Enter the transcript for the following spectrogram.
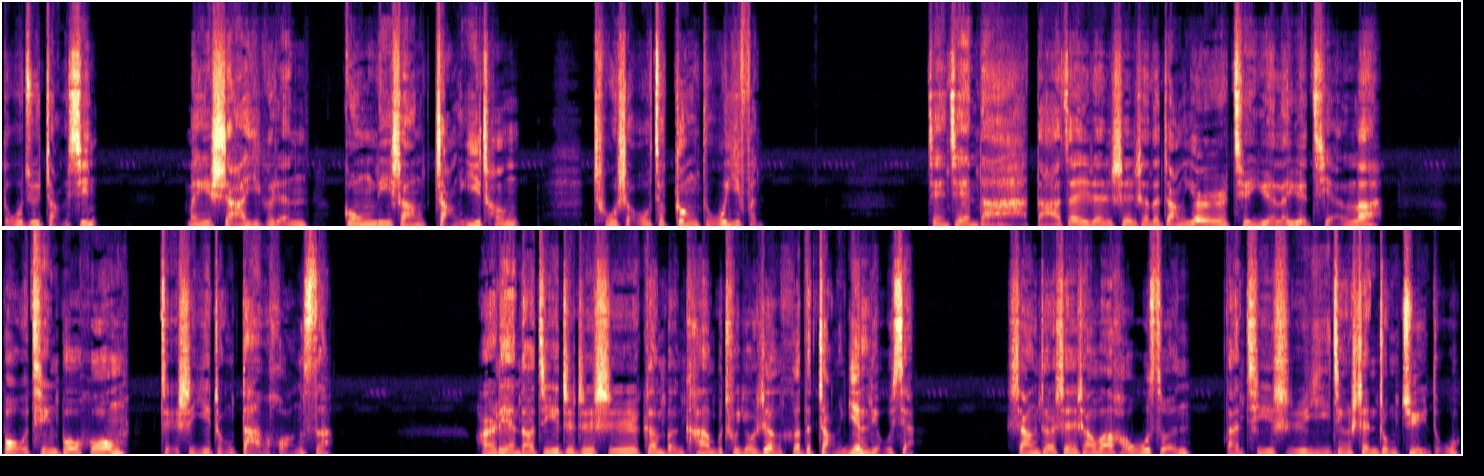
独具掌心，每杀一个人，功力上长一成，出手就更毒一分。渐渐的，打在人身上的掌印儿却越来越浅了，不青不红，只是一种淡黄色。而练到极致之时，根本看不出有任何的掌印留下。伤者身上完好无损，但其实已经身中剧毒，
